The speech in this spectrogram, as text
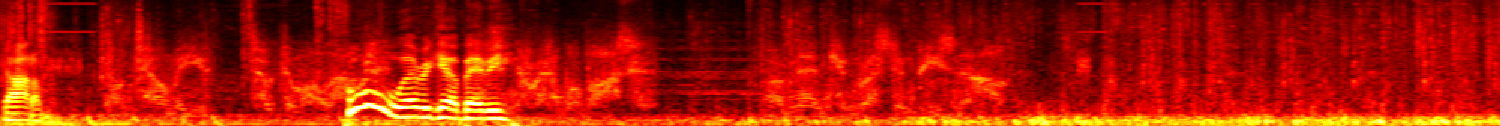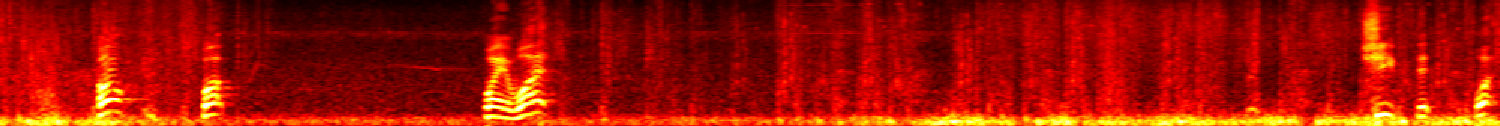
Got him. Don't tell me you took them all out. Whoo, there we go, baby. Wait, what? She... What?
